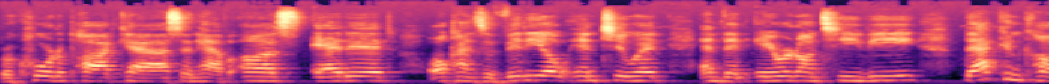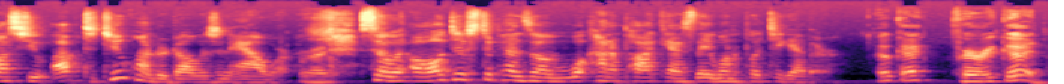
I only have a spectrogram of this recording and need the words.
record a podcast, and have us edit all kinds of video into it, and then air it on TV, that can cost you up to two hundred dollars an hour. Right. So it all just depends on what kind of podcast they want to put together. Okay, very good.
